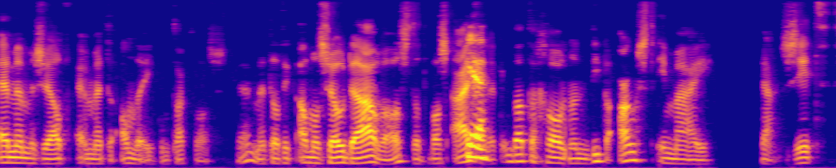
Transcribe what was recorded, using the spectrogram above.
en met mezelf en met de ander in contact was. Hè, met dat ik allemaal zo daar was, dat was eigenlijk omdat er gewoon een diepe angst in mij ja, zit.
